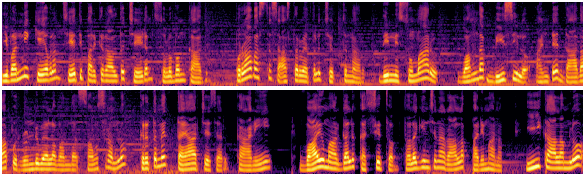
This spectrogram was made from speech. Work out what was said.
ఇవన్నీ కేవలం చేతి పరికరాలతో చేయడం సులభం కాదు. పురావస్తు శాస్త్రవేత్తలు చెప్తున్నారు. దీన్ని సుమారు వంద బీసీలో అంటే దాదాపు రెండు వేల వంద సంవత్సరంలో క్రితమే తయారు చేశారు. కానీ వాయు మార్గాలు ఖచ్చిత్వం తొలగించిన రాళ్ళ పరిమాణం ఈ కాలంలో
